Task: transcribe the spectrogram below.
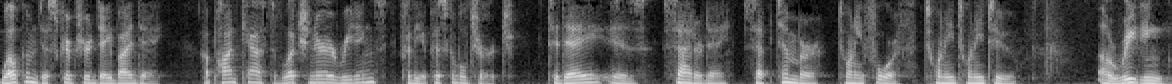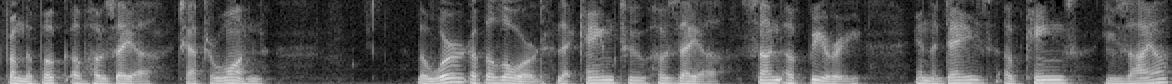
Welcome to Scripture Day by Day, a podcast of lectionary readings for the Episcopal Church. Today is Saturday, September 24th, 2022. A reading from the book of Hosea, chapter 1. The word of the Lord that came to Hosea, son of Beeri, in the days of kings Uzziah,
